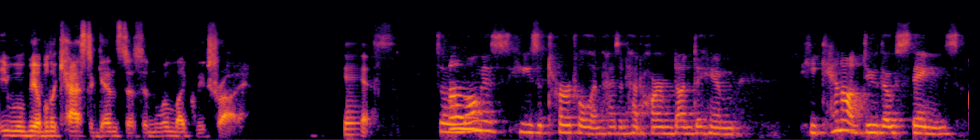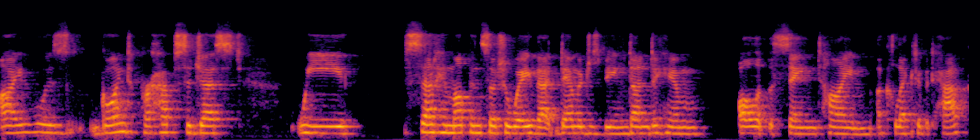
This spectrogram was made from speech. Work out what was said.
he will be able to cast against us and will likely try. Yes. So Um, long as he's a turtle and hasn't had harm done to him, he cannot do those things. I was going to perhaps suggest we set him up in such a way that damage is being done to him all at the same time, a collective attack.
